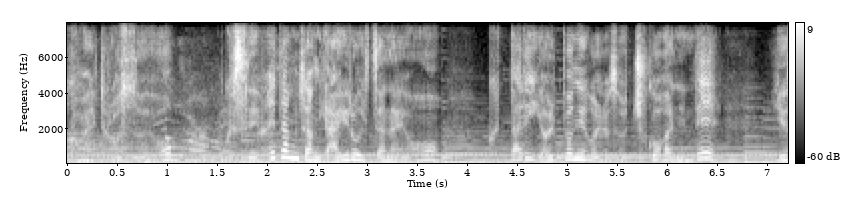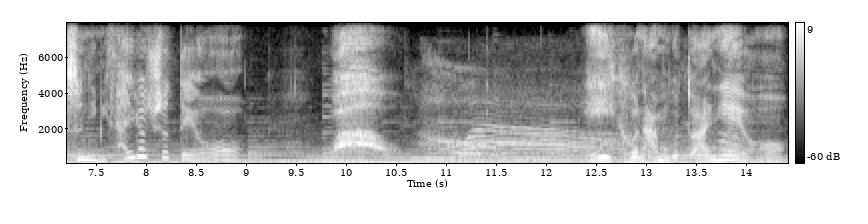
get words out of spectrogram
그 말 들었어요? 글쎄 회당장 야이로 있잖아요. 그 딸이 열병에 걸려서 죽어가는데 예수님이 살려주셨대요. 와우! 에이, 그건 아무것도 아니에요.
